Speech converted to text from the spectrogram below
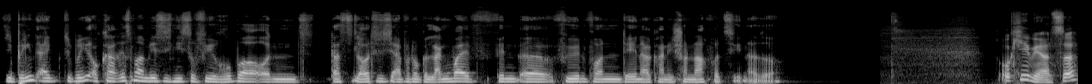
sie bringt, ein, sie bringt auch charismamäßig nicht so viel rüber und dass die Leute sich einfach nur gelangweilt find, äh, fühlen von denen, kann ich schon nachvollziehen. Also. Okay, Björnste,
